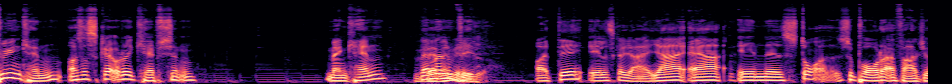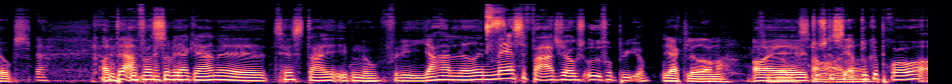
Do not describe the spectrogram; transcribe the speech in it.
byen Cannes, og så skrev du i captionen, man kan, hvad, hvad man, man vil. vil. Og det elsker jeg. Jeg er en øh, stor supporter af far jokes. Ja. Og derfor så vil jeg gerne øh, teste dig i dem nu, fordi jeg har lavet en masse far jokes ud fra byer. Jeg glæder mig. Jeg Og glæder mig øh, du skal se, om du kan prøve at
